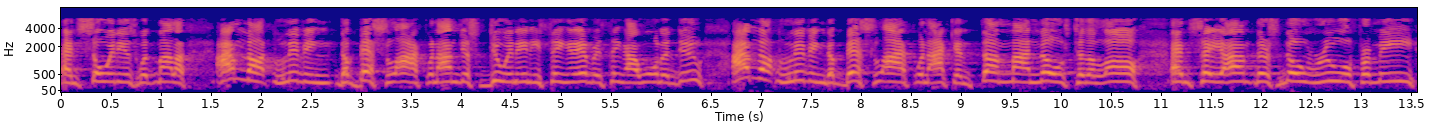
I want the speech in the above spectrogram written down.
And so it is with my life. I'm not living the best life when I'm just doing anything and everything I want to do. I'm not living the best life when I can thumb my nose to the law and say there's no rule for me.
